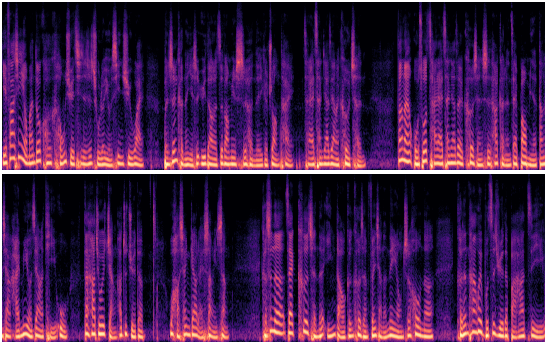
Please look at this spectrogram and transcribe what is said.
也发现有蛮多同同学其实是除了有兴趣外。本身可能也是遇到了这方面失衡的一个状态，才来参加这样的课程。当然，我说才来参加这个课程，是他可能在报名的当下还没有这样的体悟，但他就会讲，他就觉得我好像应该要来上一上。可是呢，在课程的引导跟课程分享的内容之后呢，可能他会不自觉的把他自己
